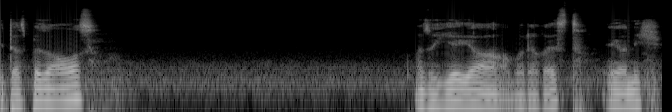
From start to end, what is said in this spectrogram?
Sieht das besser aus? Also hier ja, aber der Rest eher nicht.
